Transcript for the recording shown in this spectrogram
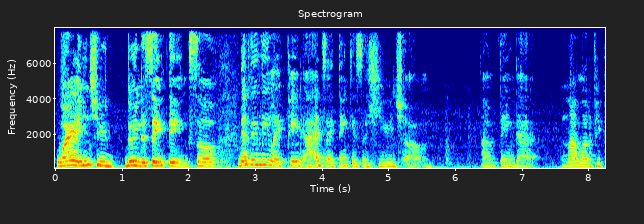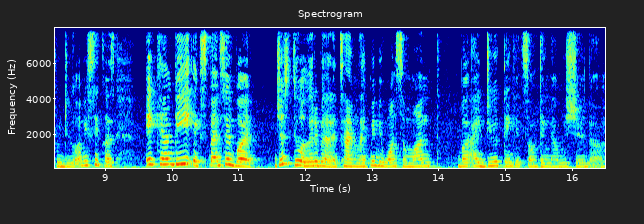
why aren't you doing the same thing? So definitely, like paid ads, I think is a huge um, um thing that not a lot of people do. Obviously, because it can be expensive, but just do a little bit at a time. Like maybe once a month. But I do think it's something that we should um,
